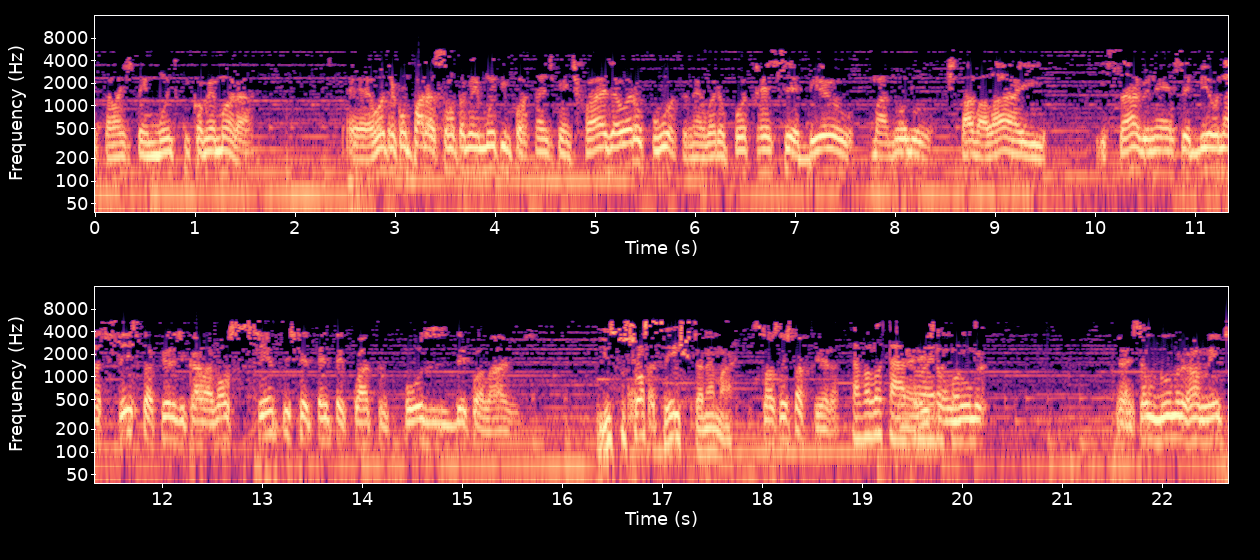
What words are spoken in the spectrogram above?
então a gente tem muito que comemorar. É, outra comparação também muito importante que a gente faz é o aeroporto, né? O aeroporto recebeu, o Manolo estava lá e, e sabe, né? Recebeu na sexta-feira de carnaval 174 pousos e decolagens. Isso só sexta, né, Marcos? Só sexta-feira. Estava lotado é, o esse é um aeroporto. número, é, esse é um número realmente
